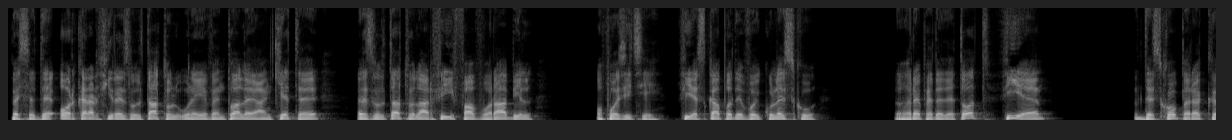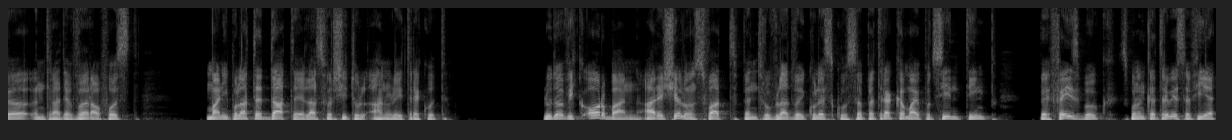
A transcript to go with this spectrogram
PSD, oricare ar fi rezultatul unei eventuale anchete, rezultatul ar fi favorabil opoziției. Fie scapă de Voiculescu uh, repede de tot, fie descoperă că, într-adevăr, au fost manipulate date la sfârșitul anului trecut. Ludovic Orban are și el un sfat pentru Vlad Voiculescu să petreacă mai puțin timp pe Facebook, spunând că trebuie să fie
